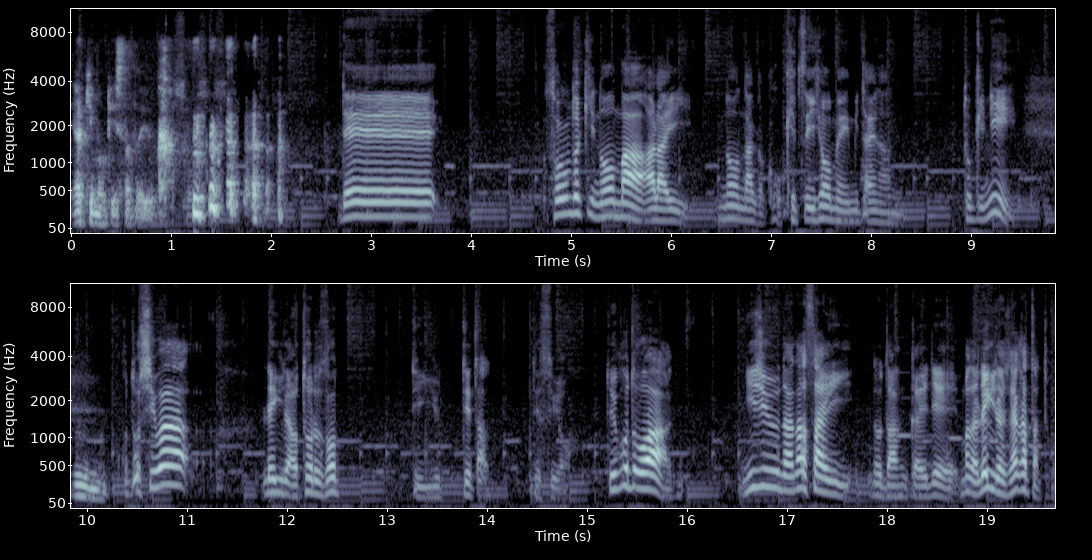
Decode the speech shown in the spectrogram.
うんやきもきしたというか。そうそうそうでその時のまあ新井のなんかこう決意表明みたいな時にうん。今年はレギュラーを取るぞって言ってたんですよ。ということは27歳の段階でまだレギュラーじゃなかったってこ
